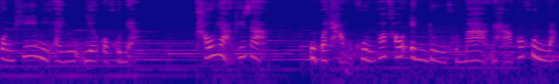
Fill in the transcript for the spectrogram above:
คนที่มีอายุเยอะกว่าคุณเนี่ยเขาอยากที่จะอุปถัมภ์คุณ เพราะเขาเอ็นดูคุณมากนะคะ เพราะคุณแบบ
